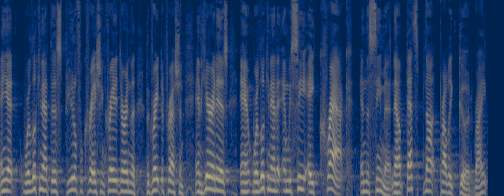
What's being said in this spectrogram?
And yet, we're looking at this beautiful creation created during the, the Great Depression. And here it is, and we're looking at it, and we see a crack in the cement. Now, that's not probably good, right?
